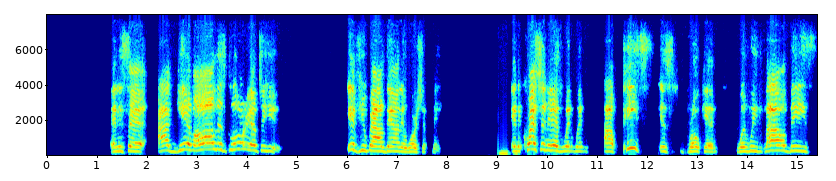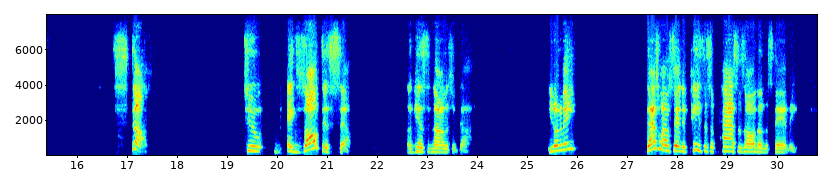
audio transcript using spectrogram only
and he said, "I give all this glory unto you if you bow down and worship me." And the question is, when when our peace is broken, when we allow these stuff to exalt itself against the knowledge of God. You know what I mean? That's why I'm saying the peace that surpasses all understanding.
